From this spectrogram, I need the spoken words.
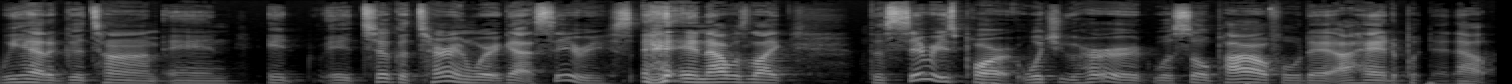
we had a good time and it, it took a turn where it got serious. and I was like, the serious part, what you heard, was so powerful that I had to put that out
